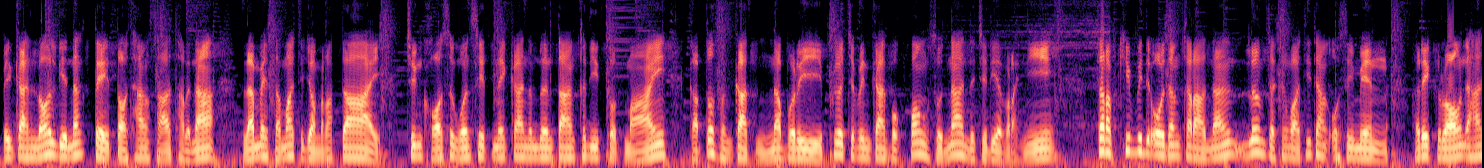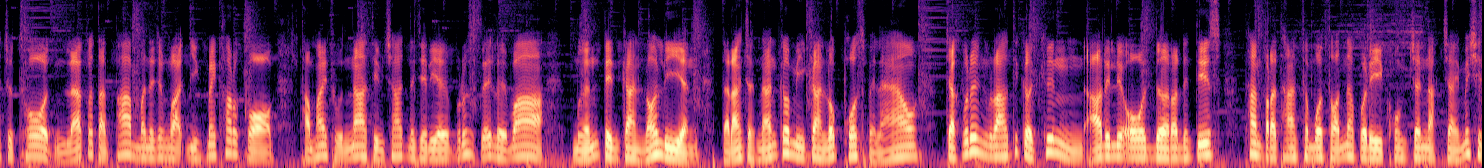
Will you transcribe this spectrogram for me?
เป็นการล้อเลียนนักเตะต่อทางสาธารณะ และไม่สามารถจะยอมรับได้ จึงขอสงวนสิทธิ์ในการดำเนินตามคดีกฎหมาย กับต้นสังกัดนาบรีเพื่อจะเป็นการปกป้องส่วนหน้าในเจีเรียรายนี้ สำหรับคลิปวิดีโอดังกล่าวนั้นเริ่มจากจังหวะที่ทางโอซิเมนเรียกร้องนะฮะจุดโทษ แล้วก็ตัดภาพมาในจังหวะยิงไม่เข้ากรอบทำให้ศูนย์หน้าทีมชาติไนจีเรียรู้สึกได้เลยว่าเหมือนเป็นการล้อเลียน แต่หลังจากนั้นก็มีการลบโพสต์ไปแล้ว จากเรื่องราวที่เกิดขึ้นอาริเลโอเดอราเดนติสท่านประธานสโมสรนาโปลีคงจะหนักใจไม่ใช่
